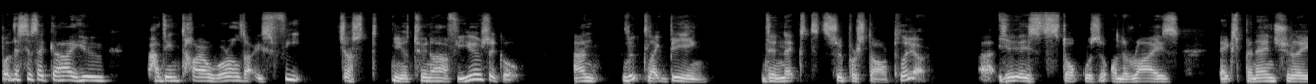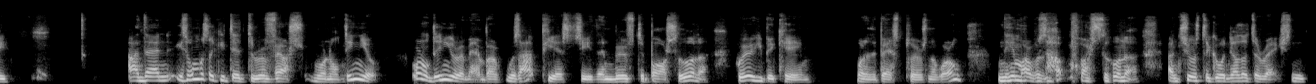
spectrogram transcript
But this is a guy who had the entire world at his feet just you know two and a half years ago, and looked like being the next superstar player. Uh, his stock was on the rise exponentially. And then he's almost like he did the reverse Ronaldinho. Ronaldinho, remember, was at PSG, then moved to Barcelona, where he became one of the best players in the world. Neymar was at Barcelona and chose to go in the other direction,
